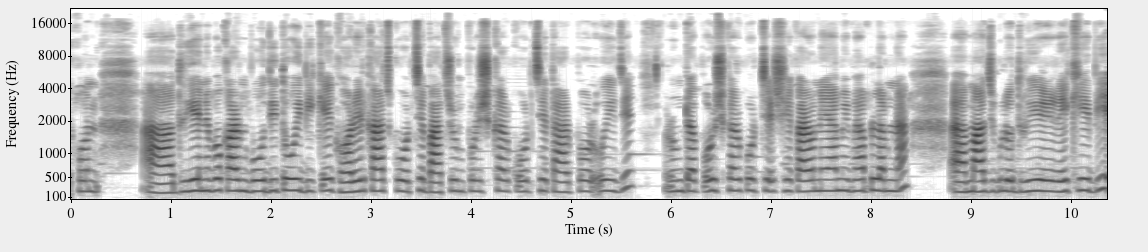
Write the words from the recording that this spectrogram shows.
এখন ধুয়ে নেব। কারণ বৌদি তো ওইদিকে ঘরের কাজ করছে, বাথরুম পরিষ্কার করছে, তারপর ওই যে রুমটা পরিষ্কার করছে, সে কারণে আমি ভাবলাম না মাছগুলো ধুয়ে রেখে দিই।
